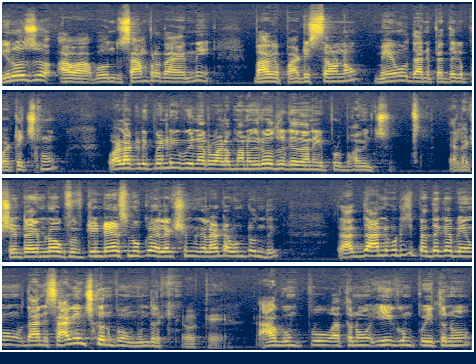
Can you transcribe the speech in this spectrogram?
ఈరోజు ఆ ಒಂದು సాంప్రదాయాన్ని బాగా పాటిస్తూ ఉన్నాం. మేము దాన్ని పెద్దగా పట్టించుకోం. వాళ్ళు అక్కడికి పెళ్ళికి పోయినారు. వాళ్ళు మన విరోధులు కదా అని ఇప్పుడు భావించు. ఎలక్షన్ టైంలో ఫిఫ్టీన్ డేస్ మొక్క ఎలక్షన్ గలాట ఉంటుంది. అది దాని గురించి పెద్దగా మేము దాన్ని సాగించుకొని పోము ముందరికి. ఓకే. ఆ గుంపు అతను ఈ గుంపు ఇతను.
